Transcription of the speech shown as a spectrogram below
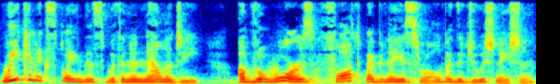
We can explain this with an analogy of the wars fought by Bnei Israel, by the Jewish nation,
